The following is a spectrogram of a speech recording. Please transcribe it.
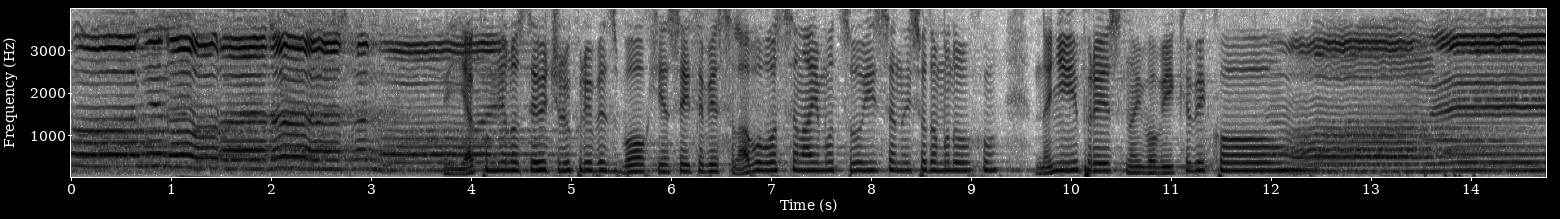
домні дореде спремной. Яко милостивий чоловік любець Бог, єси й тобі славу воссилаємо Отцу і Сину і Святому Духу, нині і присно, і во віки віков. Амінь.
